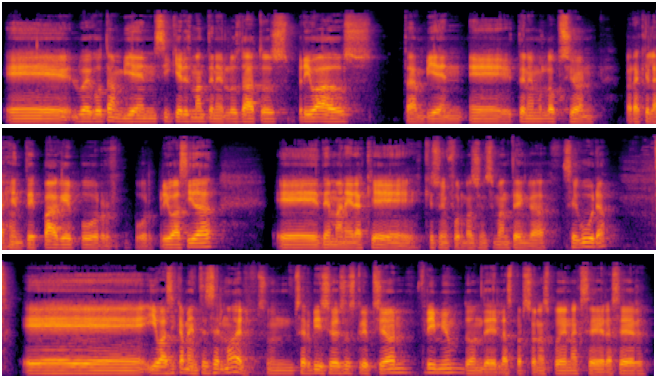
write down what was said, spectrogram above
Eh, luego también, si quieres mantener los datos privados, también eh, tenemos la opción para que la gente pague por, por privacidad, eh, de manera que, que, su información se mantenga segura. y básicamente es el modelo. Es un servicio de suscripción premium donde las personas pueden acceder a hacer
